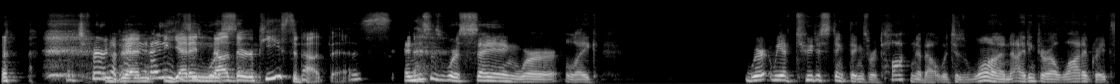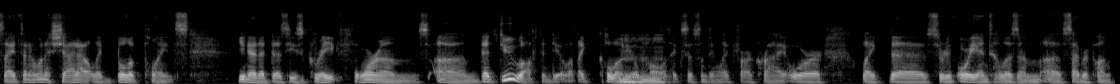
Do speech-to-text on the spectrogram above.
Which fair enough. Then yet another piece about this. And this is worth saying where like we're, we have two distinct things we're talking about, which is one, I think there are a lot of great sites, and I want to shout out like bullet points you know, that does these great forums um, that do often deal with like colonial mm-hmm. politics of something like Far Cry or like the sort of Orientalism of cyberpunk.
